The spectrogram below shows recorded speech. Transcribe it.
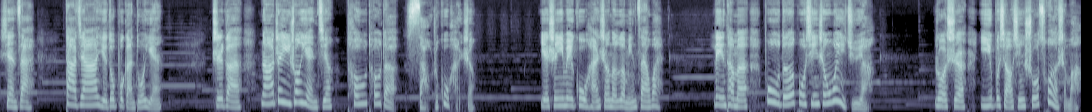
现在大家也都不敢多言。只敢拿着一双眼睛偷偷的扫着顾寒生，也是因为顾寒生的恶名在外，令他们不得不心生畏惧呀。若是一不小心说错了什么，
